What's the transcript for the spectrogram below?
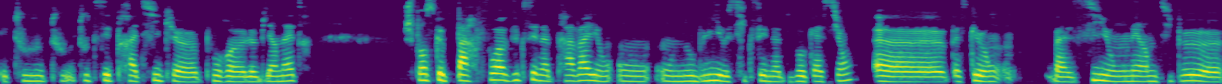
et tout, tout, toutes ces pratiques pour le bien-être. Je pense que parfois, vu que c'est notre travail, on, on, on, oublie aussi que c'est notre vocation, euh, parce que on, bah, si on est un petit peu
